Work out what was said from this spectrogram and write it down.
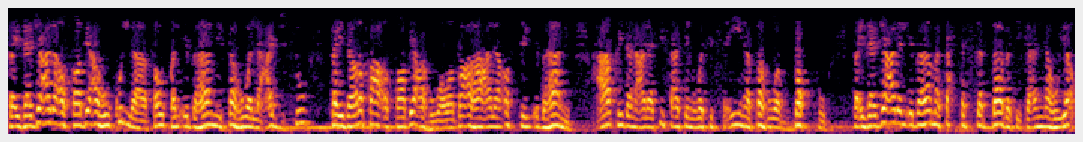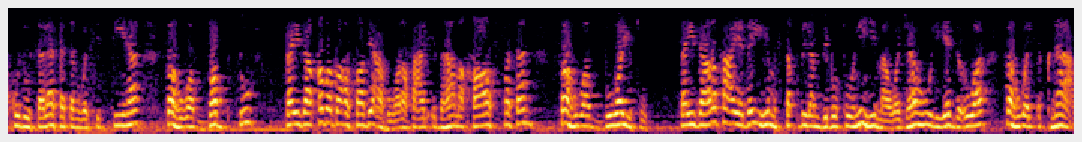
فإذا جعل أصابعه كلها فوق الإبهام فهو العجز فإذا رفع أصابعه ووضعها على أصل الإبهام عاقدا على تسعة وتسعين فهو الضف. فإذا جعل الإبهام تحت السبابة كأنه يأخذ ثلاثة وستين فهو الضبط. فإذا قبض أصابعه ورفع الإبهام خاصة فهو الضويط فإذا رفع يديه مستقبلا ببطونهما وجهه ليدعو فهو الإقناع.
